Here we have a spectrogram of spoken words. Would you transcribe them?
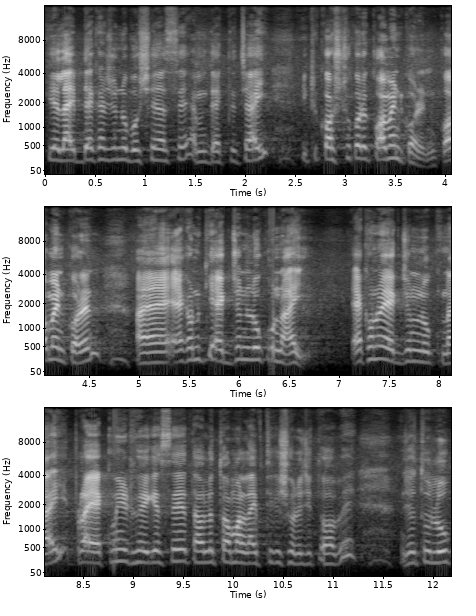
কে লাইভ দেখার জন্য বসে আছে, আমি দেখতে চাই। একটু কষ্ট করে কমেন্ট করেন। কমেন্ট করেন। এখন কি একজন লোকও নাই? এখনও একজন লোক নাই, প্রায় এক মিনিট হয়ে গেছে, তাহলে তো আমার লাইফ থেকে সরে যেতে হবে। যেহেতু লোক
